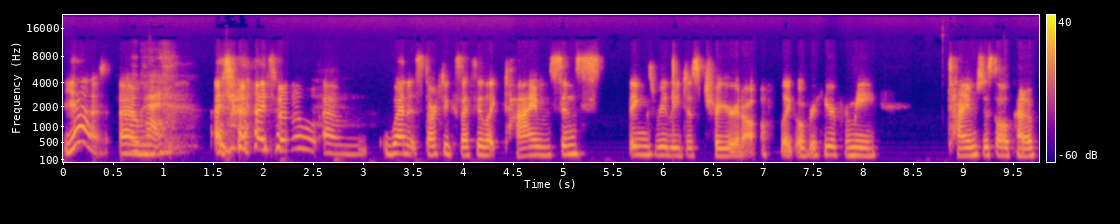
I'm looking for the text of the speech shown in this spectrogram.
Yeah. Um, okay. I, I don't know um, when it started because I feel like time since things really just triggered off. Like over here for me, time's just all kind of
